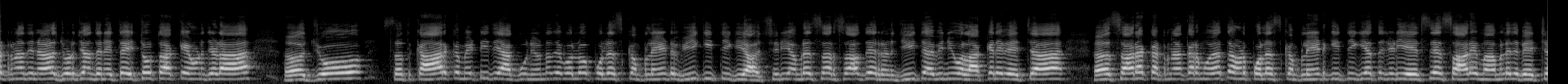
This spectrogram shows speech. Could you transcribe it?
ਘਟਨਾ ਦੇ ਨਾਲ ਜੁੜ ਜਾਂਦੇ ਨੇ। ਤੇ ਇੱਥੋਂ ਤੱਕ ਕਿ ਹੁਣ ਜਿਹੜਾ ਜੋ ਸਤਕਾਰ ਕਮੇਟੀ ਦੇ ਆਗੂ ਨੇ, ਉਹਨਾਂ ਦੇ ਵੱਲੋਂ ਪੁਲਿਸ ਕੰਪਲੇਂਟ ਵੀ ਕੀਤੀ ਗਿਆ ਸ੍ਰੀ ਅੰਮ੍ਰਿਤਸਰ ਸਾਹਿਬ ਦੇ ਰਣਜੀਤ ਐਵੀਨਿਊ ਇਲਾਕੇ ਦੇ ਵਿੱਚ ਸਾਰਾ ਘਟਨਾਕ੍ਰਮ ਹੋਇਆ ਤਾਂ ਹੁਣ ਪੁਲਿਸ ਕੰਪਲੇਂਟ ਕੀਤੀ ਗਈ ਤੇ ਜਿਹੜੀ ਇਸੇ ਸਾਰੇ ਮਾਮਲੇ ਦੇ ਵਿੱਚ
